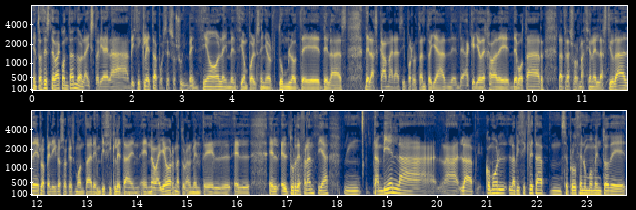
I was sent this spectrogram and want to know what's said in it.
Entonces te va contando la historia de la bicicleta, pues eso, su invención, la invención por el señor Tumlot de, de las de las cámaras y por lo tanto ya aquello dejaba de, votar, la transformación en las ciudades, lo peligroso que es montar en bicicleta en, Nueva York, naturalmente el, el, Tour de Francia, mm, también la, la, cómo la bicicleta mm, se produce en un momento de,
